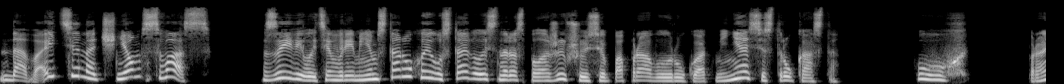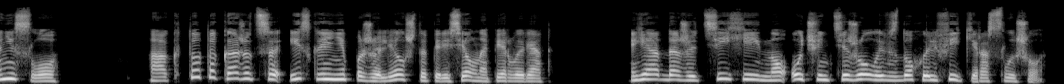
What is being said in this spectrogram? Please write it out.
Давайте начнем с вас!» Заявила тем временем старуха и уставилась на расположившуюся по правую руку от меня сестру Каста. «Ух, пронесло!» А кто-то, кажется, искренне пожалел, что пересел на первый ряд. Я даже тихий, но очень тяжелый вздох эльфики расслышала.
